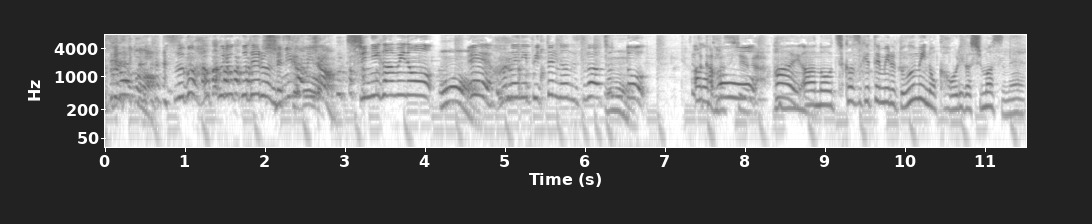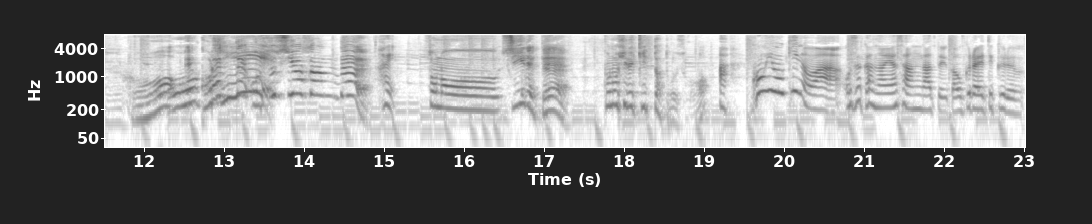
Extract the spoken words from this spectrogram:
すごい迫力出るんですけど死神じゃん。死神のおお、ええ羽にぴったりなんですがちょっと、ちょっとカブ顔をはい、あの近づけてみると海の香りがしますね。おー。えこれってお寿司屋さんではい。その仕入れてこのヒレ切ったってことですか？あこういう大きいのはお魚屋さんがというか送られてくる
